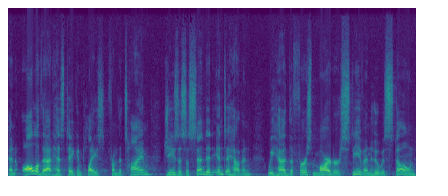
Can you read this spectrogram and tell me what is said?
And all of that has taken place from the time Jesus ascended into heaven. We had the first martyr, Stephen, who was stoned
